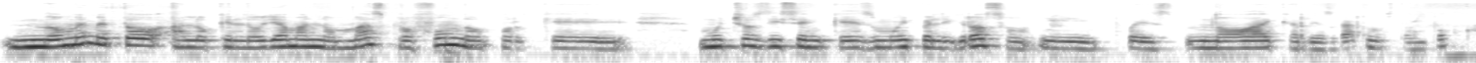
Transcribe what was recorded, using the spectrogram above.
no me meto a lo que lo llaman lo más profundo porque muchos dicen que es muy peligroso y pues no hay que arriesgarnos tampoco.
